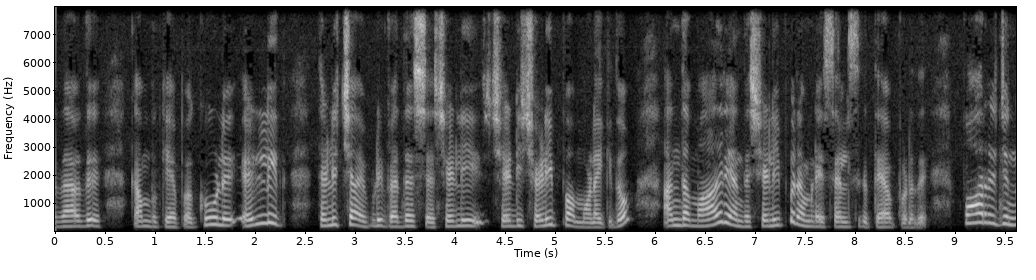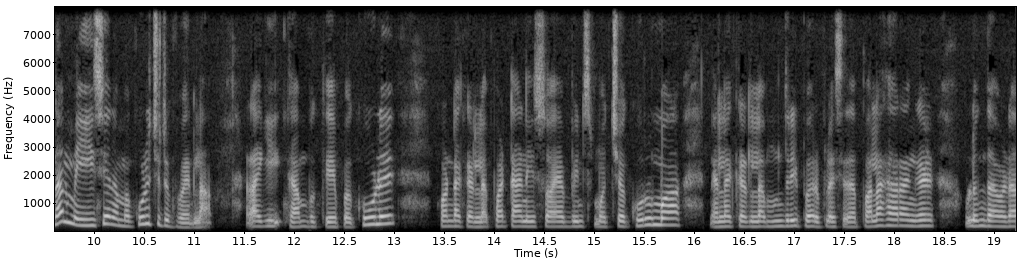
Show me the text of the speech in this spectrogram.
அதாவது கம்பு கேப்ப கூழ் எள்ளி தெளிச்சா எப்படி விதை செ- செடி செடி செழிப்பாக முளைக்குதோ அந்த மாதிரி அந்த செழிப்பு நம்முடைய செல்ஸுக்கு தேவைப்படுது. பாரிஜுன்னா நம்ம ஈஸியாக நம்ம குடிச்சிட்டு போயிடலாம். ராகி கம்பு கேப்ப கூழ் கொண்டக்கடலை பட்டாணி சோயாபீன்ஸ் மொச்சை குருமா நிலக்கடலை முந்திரி பருப்பில் செய்த பலகாரங்கள் உளுந்த வடை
